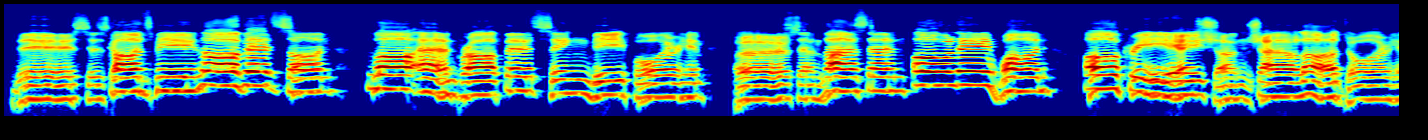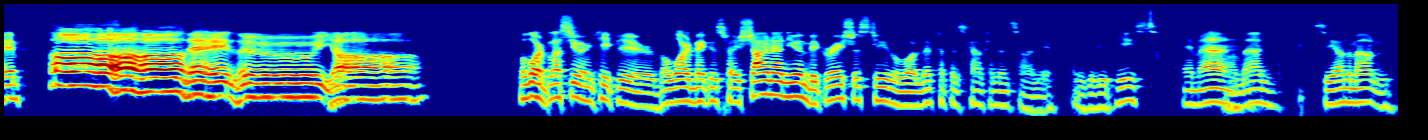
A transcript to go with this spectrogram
This is God's beloved Son. Law and prophets sing before him, first and last and only one. All creation shall adore him. Alleluia. The Lord bless you and keep you. The Lord make his face shine on you and be gracious to you. The Lord lift up his countenance on you and give you peace. Amen. Amen. See you on the mountain.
